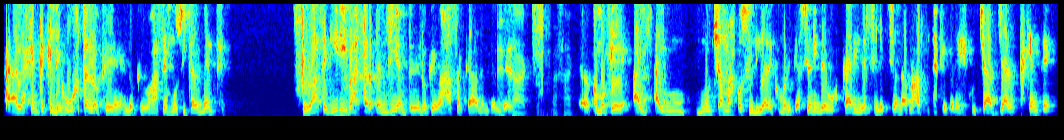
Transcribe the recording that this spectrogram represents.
a la gente que le gusta lo que, lo que vos haces musicalmente, te va a seguir y va a estar pendiente de lo que vas a sacar, ¿entendés? Exacto, exacto. Como que hay, hay mucha más posibilidad de comunicación y de buscar y de seleccionar los artistas que querés escuchar. Ya la gente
